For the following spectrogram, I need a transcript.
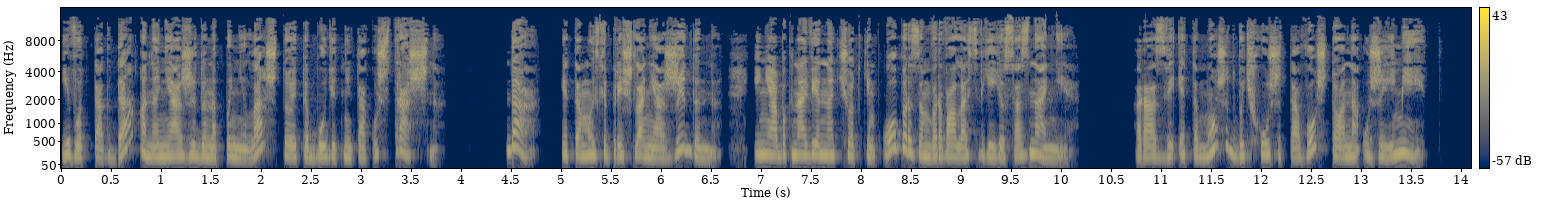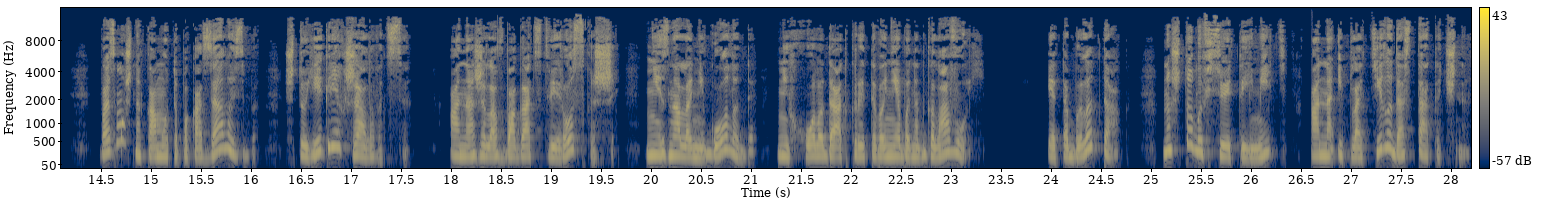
И вот тогда она неожиданно поняла, что это будет не так уж страшно. Да, эта мысль пришла неожиданно и необыкновенно четким образом ворвалась в ее сознание. Разве это может быть хуже того, что она уже имеет? Возможно, кому-то показалось бы, что ей грех жаловаться, она жила в богатстве и роскоши, не знала ни голода, ни холода открытого неба над головой. Это было так, но чтобы все это иметь, она и платила достаточно,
